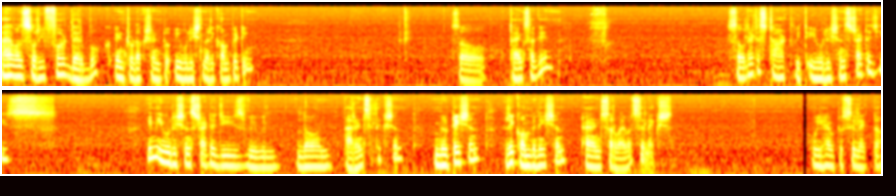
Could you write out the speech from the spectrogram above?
I have also referred their book Introduction to Evolutionary Computing so thanks again. So let us start with evolution strategies. In evolution strategies we will learn parent selection mutation recombination and survival selection. We have to select the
